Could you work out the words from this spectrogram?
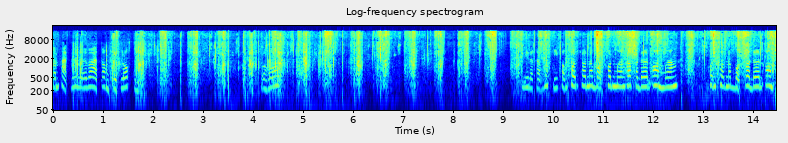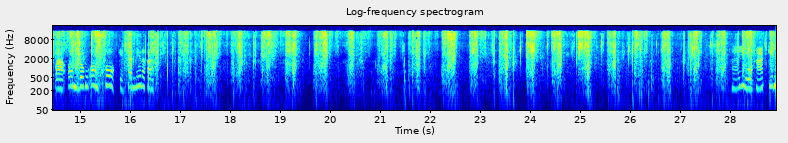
สัมผัสรู้เลยว่าต้องติดลบอีกโอ้โห นี่แหละค่ะวิถีของคนชนบทคนเมืองเขาก็เดินอ้อมเมือง คนชนบทก็เดินอ้อมป่าอ้อมดงอ้อมโคกเก็บกันนี่แหละค่ะหาอยู่หากิน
